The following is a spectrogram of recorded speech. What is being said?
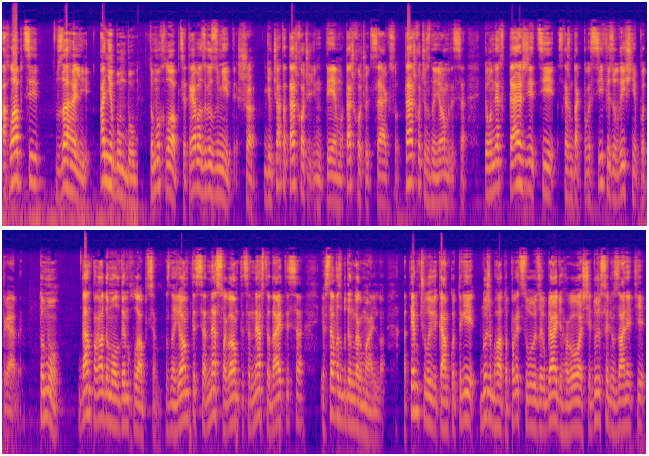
А хлопці взагалі ані бум-бум. Тому, хлопці, треба зрозуміти, що дівчата теж хочуть інтиму, теж хочуть сексу, теж хочуть знайомитися, і у них теж є ці, скажімо так, прості фізіологічні потреби. Тому Дам пораду молодим хлопцям. Знайомтеся, не соромтеся, не встидайтеся, і все у вас буде нормально. А тим чоловікам, котрі дуже багато працюють, заробляють гроші, дуже сильно зайняті,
